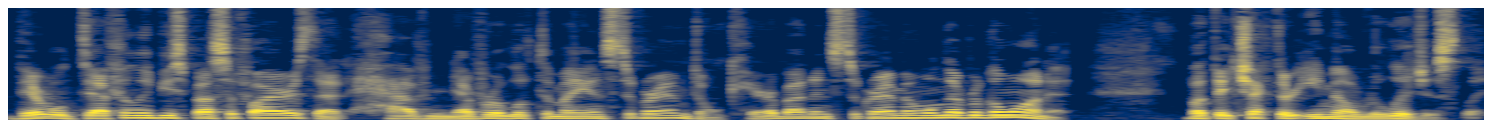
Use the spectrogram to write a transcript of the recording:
there will definitely be specifiers that have never looked at my Instagram, don't care about Instagram, and will never go on it. But they check their email religiously,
